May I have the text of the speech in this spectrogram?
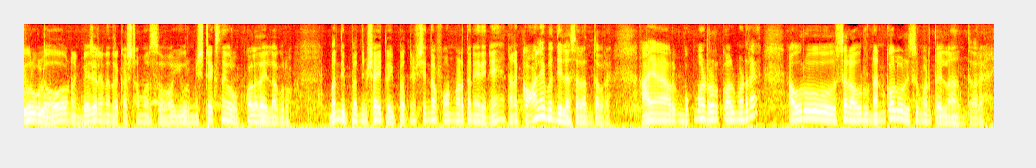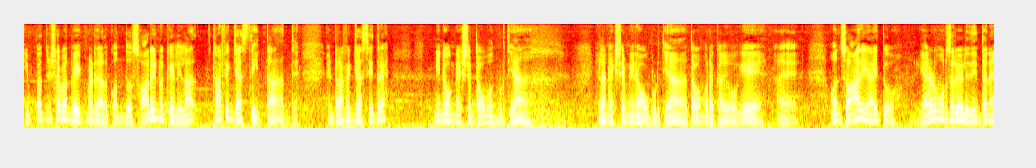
ಇವ್ರುಗಳು ನನಗೆ ಬೇಜಾರು ಏನಂದರೆ ಕಸ್ಟಮರ್ಸು ಇವ್ರ ಮಿಸ್ಟೇಕ್ಸ್ನ ಇವ್ರು ಒಪ್ಕೊಳ್ಳೋದೇ ಇಲ್ಲ ಗುರು. ಬಂದು ಇಪ್ಪತ್ತು ನಿಮಿಷ ಆಯಿತು, ಇಪ್ಪತ್ತು ನಿಮಿಷದಿಂದ ಫೋನ್ ಮಾಡ್ತಾನೇ ಇದ್ದೀನಿ. ನನಗೆ ಕಾಲೇ ಬಂದಿಲ್ಲ ಸರ್ ಅಂತವ್ರೆ. ಆಯಾ, ಅವ್ರಿಗೆ ಬುಕ್ ಮಾಡಿರೋರು ಕಾಲ್ ಮಾಡಿದ್ರೆ ಅವರು ಸರ್ ಅವರು ನನ್ನ ಕಾಲು ರಿಸೀವ್ ಮಾಡ್ತಾ ಇಲ್ಲ ಅಂತವ್ರೆ. ಇಪ್ಪತ್ತು ನಿಮಿಷ ಬಂದು ವೆಯ್ಟ್ ಮಾಡಿದೆ, ಅದಕ್ಕೊಂದು ಸಾರಿನೂ ಕೇಳಿಲ್ಲ. ಟ್ರಾಫಿಕ್ ಜಾಸ್ತಿ ಇತ್ತಾ ಅಂತೆ. ಏನು ಟ್ರಾಫಿಕ್ ಜಾಸ್ತಿ ಇದ್ದರೆ ನೀನು ಹೋಗಿ ನೆಕ್ಸ್ಟ್ ಟೈಮ್ ತೊಗೊಂಬಂದ್ಬಿಡ್ತೀಯಾ? ಇಲ್ಲ ನೆಕ್ಸ್ಟ್ ಟೈಮ್ ನೀನೇ ಹೋಗ್ಬಿಡ್ತೀಯಾ? ತೊಗೊಂಬರಕ್ಕೆ ಅಲ್ಲಿ ಹೋಗಿ. ಒಂದು ಸಾರಿ ಆಯಿತು. ಎರಡು ಮೂರು ಸರಿ ಹೇಳಿದ್ದೀನಿ ತಾನೆ.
